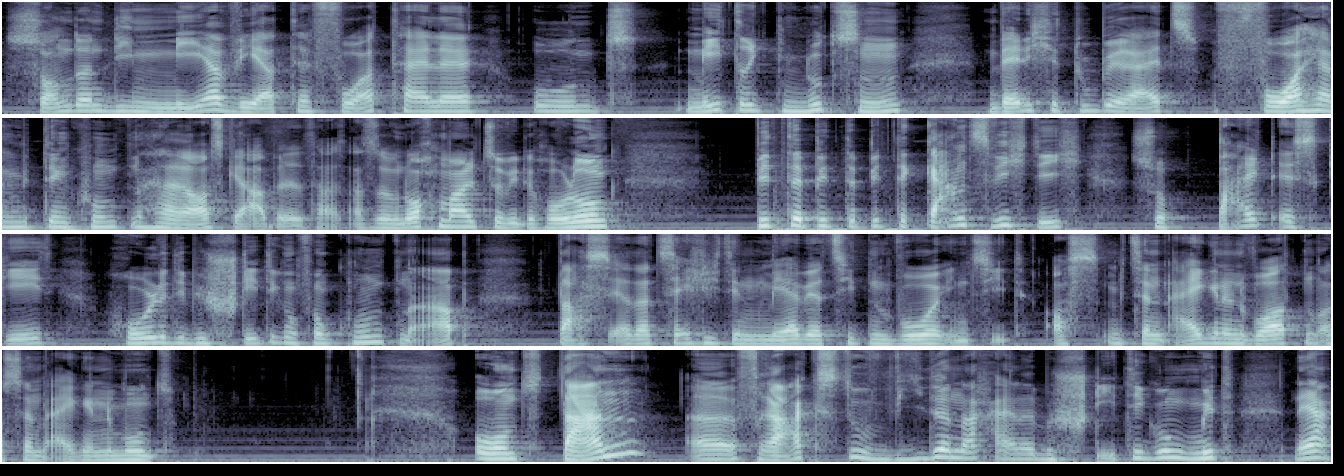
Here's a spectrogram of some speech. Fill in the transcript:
sondern die Mehrwerte, Vorteile und Metriken nutzen, welche du bereits vorher mit den Kunden herausgearbeitet hast. Also nochmal zur Wiederholung, bitte, bitte, bitte ganz wichtig, sobald es geht, hole die Bestätigung vom Kunden ab, dass er tatsächlich den Mehrwert sieht und wo er ihn sieht. Aus, mit seinen eigenen Worten, aus seinem eigenen Mund. Und dann äh, fragst du wieder nach einer Bestätigung mit, naja,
